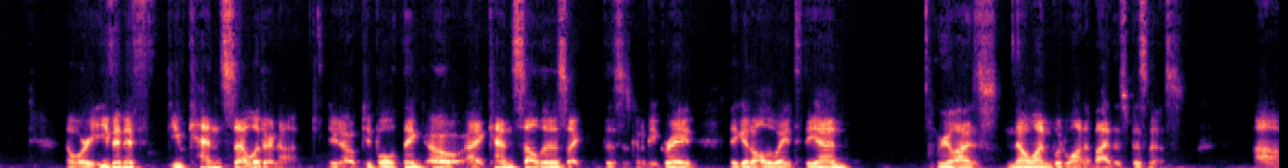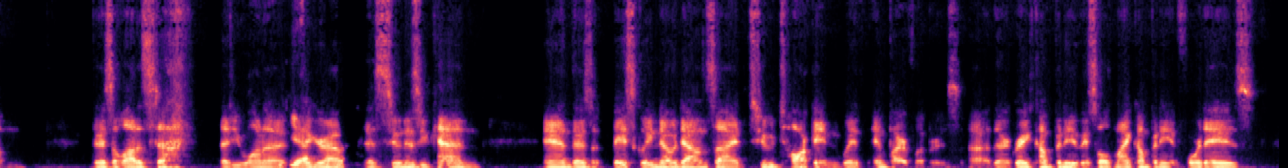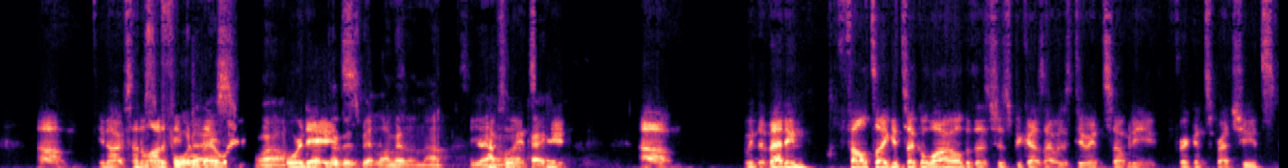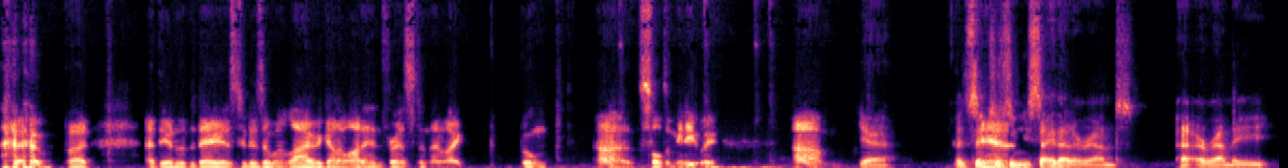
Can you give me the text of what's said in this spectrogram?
Or even if you can sell it or not you know people think oh i can sell this like this is going to be great. They get all the way to the end realize no one would want to buy this business. Um, there's a lot of stuff that you want to yeah. figure out as soon as you can and there's basically no downside to talking with empire flippers. Uh, they're a great company. They sold my company in four days. Um, you know i've sent a lot of people days. their way. Wow. Four days. it was a bit longer than that. Yeah absolutely okay. Um, I mean, the vetting felt like it took a while, but that's just because I was doing so many freaking spreadsheets. but at the end of the day, as soon as it went live, it got a lot of interest, and then like, boom, uh, sold immediately. Um, yeah, it's interesting and, you say that around uh, around the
